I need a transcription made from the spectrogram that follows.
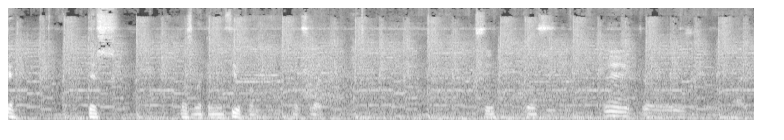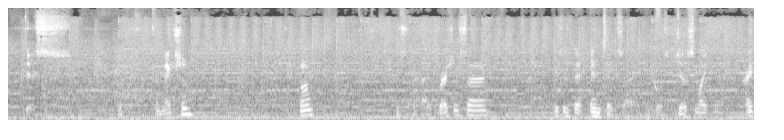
Okay, this was what the new fuel pump looks like. See, goes, it goes like this. Connection, pump. This is the high pressure side. This is the intake side. It goes just like that, right?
